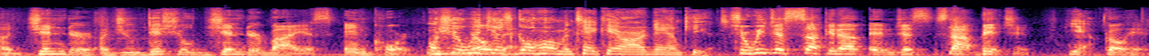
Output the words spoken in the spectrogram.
a, a gender, a judicial gender bias in court. Or should we just that. go home and take care of our damn kids? Should we just suck it up and just stop bitching? Yeah. Go ahead.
